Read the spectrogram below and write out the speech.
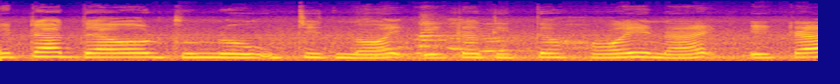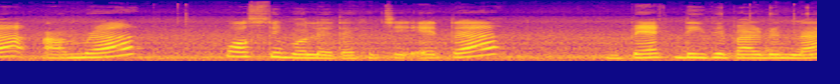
এটা দেওয়ার জন্য উচিত নয়, এটা দিতে হয় না। এটা আমরা পসিবলে দেখেছি। এটা ব্যাক দিতে পারবেন না।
